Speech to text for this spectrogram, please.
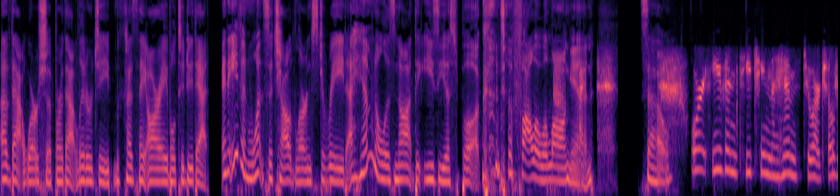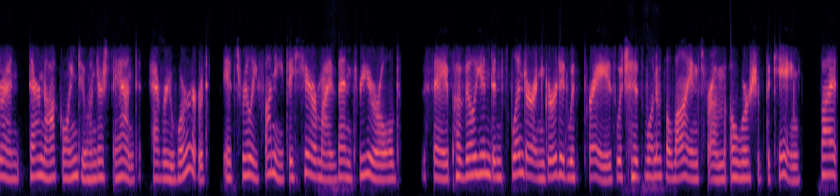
of that worship or that liturgy because they are able to do that. And even once a child learns to read, a hymnal is not the easiest book to follow along in. So, or even teaching the hymns to our children, they're not going to understand every word. It's really funny to hear my then three year old say, pavilioned in splendor and girded with praise, which is one of the lines from Oh Worship the King. But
